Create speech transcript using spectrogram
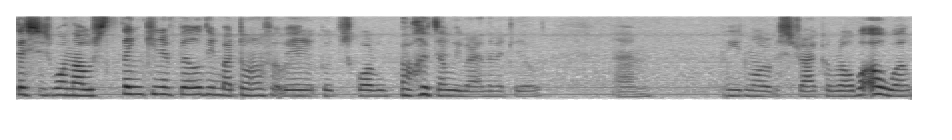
this is one I was thinking of building, but I don't know if it'll be a good squad with Balotelli right in the midfield. Um, need more of a striker role, but oh well.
